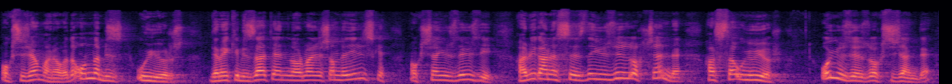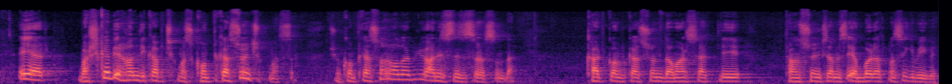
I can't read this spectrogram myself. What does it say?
oksijen var havada. Onunla biz uyuyoruz. Demek ki biz zaten normal yaşamda değiliz ki. Oksijen %100 değil. Halbuki anestezide %100 oksijenle hasta uyuyor. O %100 oksijende eğer başka bir handikap çıkması, komplikasyon çıkması. Çünkü komplikasyon olabiliyor anestezi sırasında. Kalp komplikasyonu, damar sertliği, tansiyon yükselmesi, embol atması gibi gibi.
